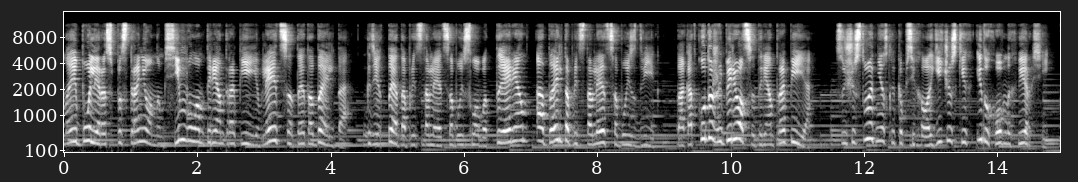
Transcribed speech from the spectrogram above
Наиболее распространенным символом териантропии является тета-дельта, где тета представляет собой слово териан, а дельта представляет собой сдвиг. Так откуда же берется териантропия? Существует несколько психологических и духовных версий.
